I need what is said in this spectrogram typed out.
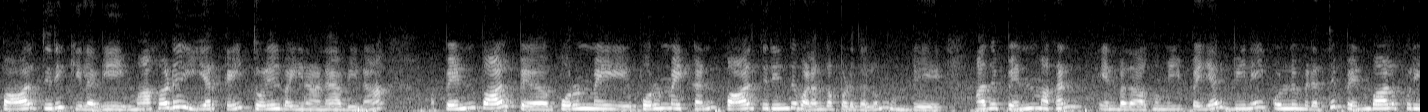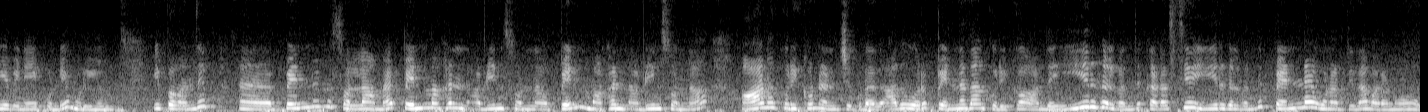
பால் திரி கிளவி. மகடு இயற்கை தொழில் வயினான அப்படின்னா பெண்பால் பெ பொருண்மை பொருண்மைக்கண் பால் திரிந்து வழங்கப்படுதலும் உண்டு. அது பெண்மகன் என்பதாகும். இப்பெயர் வினை கொள்ளுமிடத்து பெண்பாலுக்குரிய வினையை கொண்டே முடியும். இப்போ வந்து பெண்ணுன்னு சொல்லாமல் பெண்மகன் அப்படின்னு சொன்னால் பெண் மகன் அப்படின்னு சொன்னால் ஆணை குறிக்கும்னு நினச்சக்கூடாது அது ஒரு பெண்ணை தான் குறிக்கும். அந்த ஈறுகள் வந்து கடைசியாக ஈறுகள் வந்து பெண்ணை உணர்த்தி தான் வரணும்.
